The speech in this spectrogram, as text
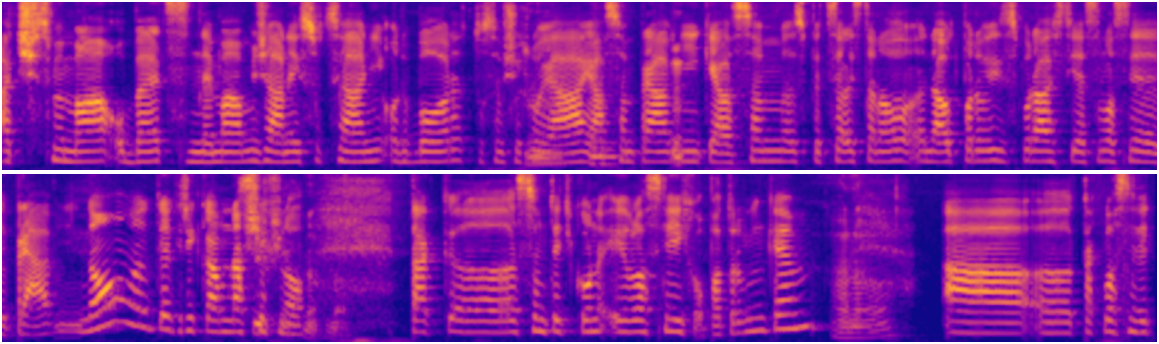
ač jsme malá obec, nemám žádný sociální odbor, to jsem všechno hmm. já, já hmm. jsem právník, já jsem specialista na, na odpadové hospodářství, já jsem vlastně právník, no, jak říkám, na všechno. všechno no. Tak uh, jsem teď i vlastně jejich opatrovníkem. Ano. A uh, tak vlastně teď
